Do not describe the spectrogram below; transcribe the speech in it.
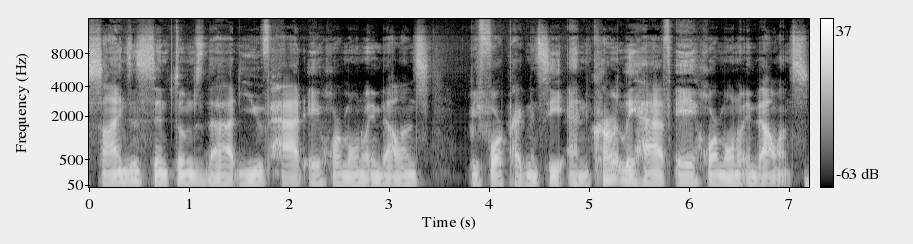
signs and symptoms that you've had a hormonal imbalance before pregnancy and currently have a hormonal imbalance.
